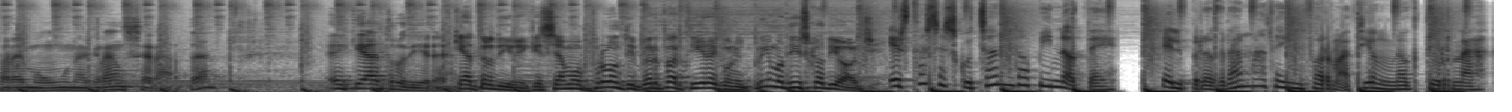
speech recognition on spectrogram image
faremo una gran serata. E che altro dire? Che altro dire? Che siamo pronti per partire con il primo disco di oggi. Estás escuchando Pinote, el programa de información nocturna.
